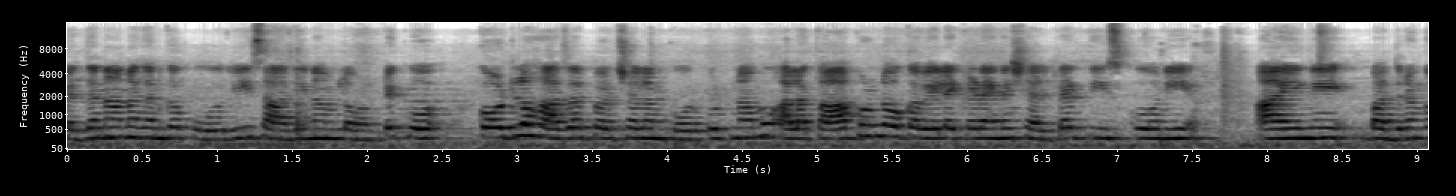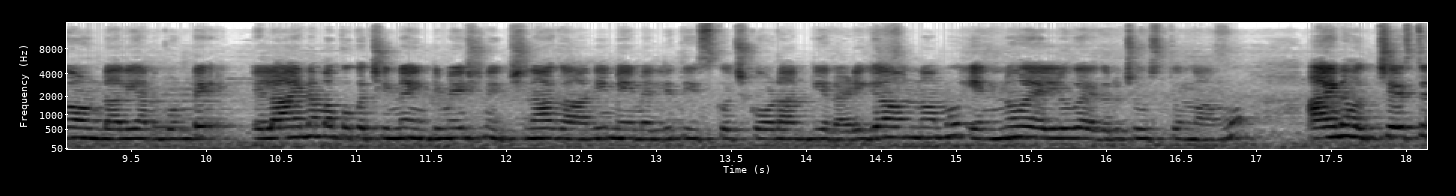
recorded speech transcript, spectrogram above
పెద్ద నాన్న కనుక పోలీస్ ఆధీనంలో ఉంటే కో కోర్టులో హాజరుపరచాలని కోరుకుంటున్నాము. అలా కాకుండా ఒకవేళ ఎక్కడైనా షెల్టర్ తీసుకొని ఆయన్ని భద్రంగా ఉండాలి అనుకుంటే ఎలా అయినా మాకు ఒక చిన్న ఇంటిమేషన్ ఇచ్చినా కానీ మేము వెళ్ళి తీసుకొచ్చుకోవడానికి రెడీగా ఉన్నాము ఎన్నో ఏళ్ళుగా ఎదురు చూస్తున్నాము. ఆయన వచ్చేస్తే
